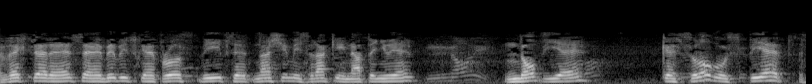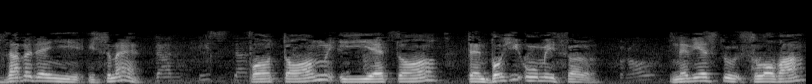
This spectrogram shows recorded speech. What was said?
ve které se biblické proství před našimi zraky naplňuje, nově ke slovu zpět zavedení jsme, potom je to ten boží úmysl nevěstu slova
